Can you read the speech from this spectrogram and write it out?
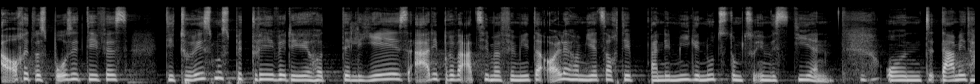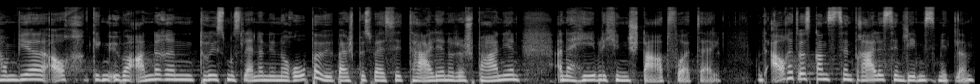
auch etwas Positives, die Tourismusbetriebe, die Hoteliers, auch die Privatzimmervermieter, alle haben jetzt auch die Pandemie genutzt, um zu investieren. Mhm. Und damit haben wir auch gegenüber anderen Tourismusländern in Europa, wie beispielsweise Italien oder Spanien, einen erheblichen Startvorteil. Und auch etwas ganz Zentrales sind Lebensmittel.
